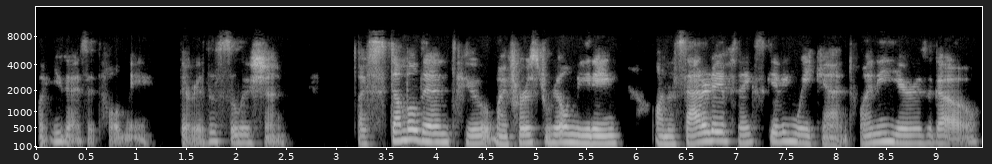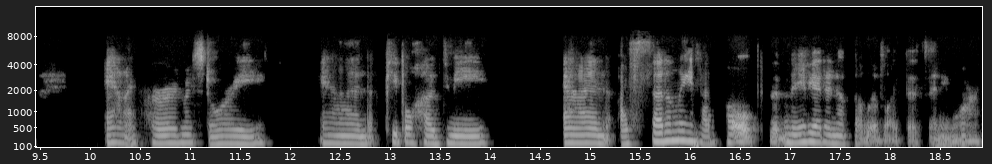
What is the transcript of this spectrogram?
what you guys had told me. There is a solution. So I stumbled into my first real meeting on the Saturday of Thanksgiving weekend 20 years ago. And I heard my story and people hugged me and I suddenly had hope that maybe I didn't have to live like this anymore.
